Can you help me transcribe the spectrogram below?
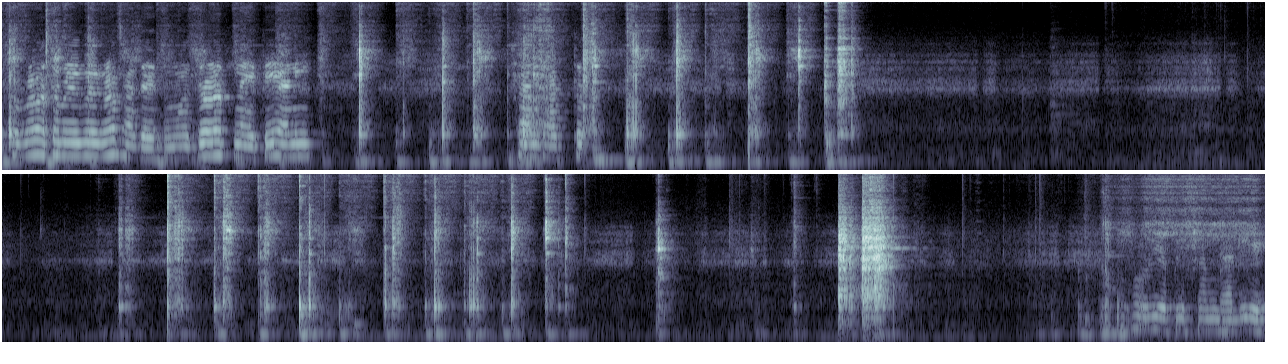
सगळं असं वेगवेगळं भाजायचं मग जळत नाही ते आणि छान भाजतं पण मोहरी आपली छान भाजली आहे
